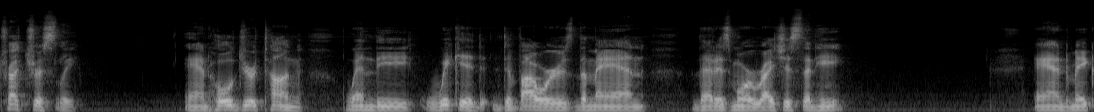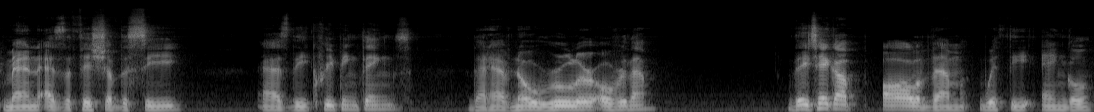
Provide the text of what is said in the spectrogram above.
treacherously, and hold your tongue when the wicked devours the man that is more righteous than he, and make men as the fish of the sea, as the creeping things that have no ruler over them. They take up all of them with the angle.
